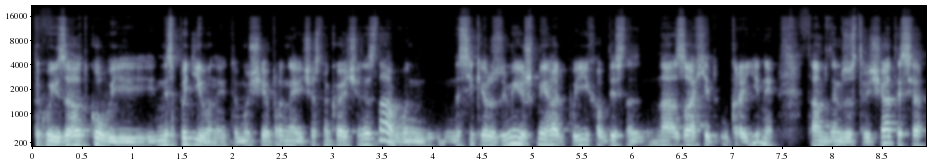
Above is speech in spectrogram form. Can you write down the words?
такої загадкової, несподіваної, тому що я про неї, чесно кажучи, не знав. Вон, наскільки я розумію, Шмигаль поїхав десь на, на захід України, там з ним зустрічатися.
